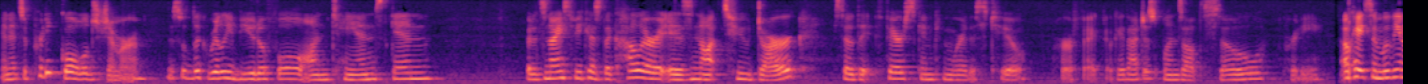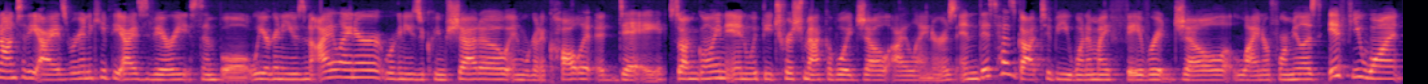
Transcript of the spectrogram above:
and it's a pretty gold shimmer. This would look really beautiful on tan skin, but it's nice because the color is not too dark, so the fair skin can wear this too. Perfect. Okay, that just blends out so pretty. Okay, so moving on to the eyes, we're gonna keep the eyes very simple. We are gonna use an eyeliner, we're gonna use a cream shadow, and we're gonna call it a day. So I'm going in with the Trish McEvoy gel eyeliners, and this has got to be one of my favorite gel liner formulas if you want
